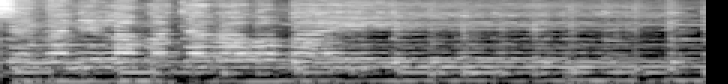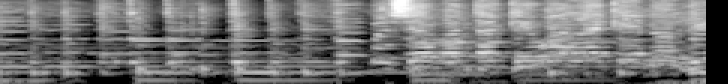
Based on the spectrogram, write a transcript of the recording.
Kusengani la matarawa mai. Masema taki wale kinalia,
